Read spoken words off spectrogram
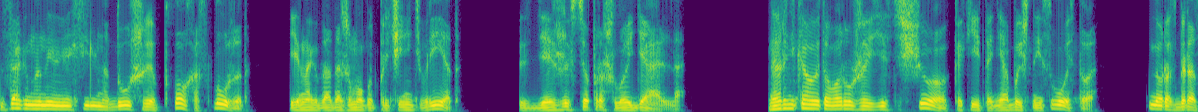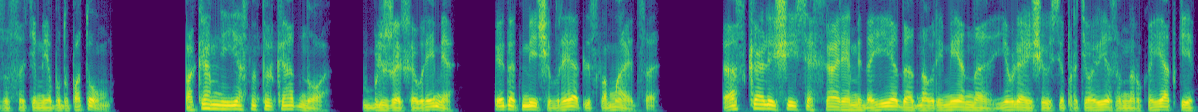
Загнанные сильно души плохо служат, иногда даже могут причинить вред. Здесь же все прошло идеально. Наверняка у этого оружия есть еще какие-то необычные свойства, но разбираться с этим я буду потом. Пока мне ясно только одно. В ближайшее время этот меч вряд ли сломается. А скалящаяся харя медоеда, одновременно являющегося противовесом на рукоятке,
